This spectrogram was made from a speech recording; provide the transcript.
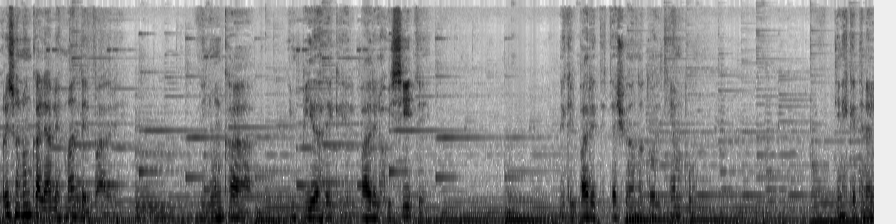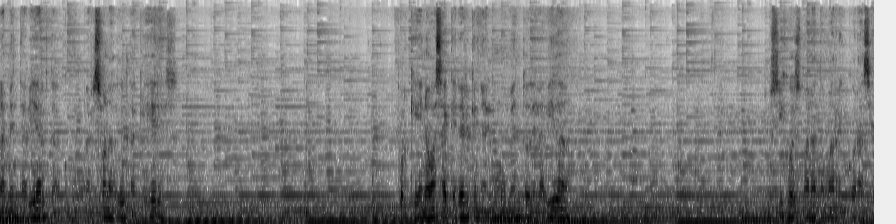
Por eso nunca le hables mal del Padre, ni nunca impidas de que Padre los visite, de que el Padre te esté ayudando todo el tiempo. Tienes que tener la mente abierta como persona adulta que eres. Porque no vas a querer que en algún momento de la vida hijos van a tomar rencor hacia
